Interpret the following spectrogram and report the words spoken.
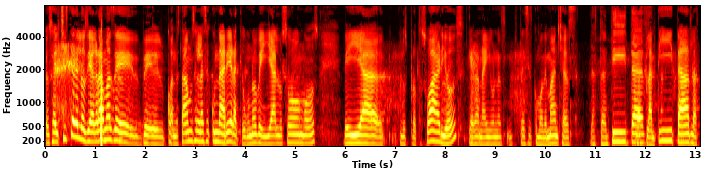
O sea, el chiste de los diagramas de, de cuando estábamos en la secundaria era que uno veía los hongos, veía los protozoarios, que eran ahí unas especies como de manchas las plantitas. Las plantitas,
